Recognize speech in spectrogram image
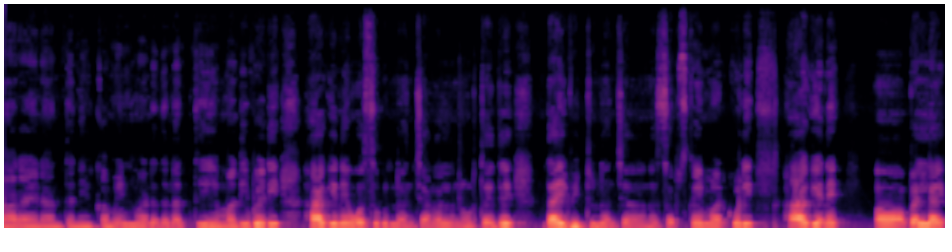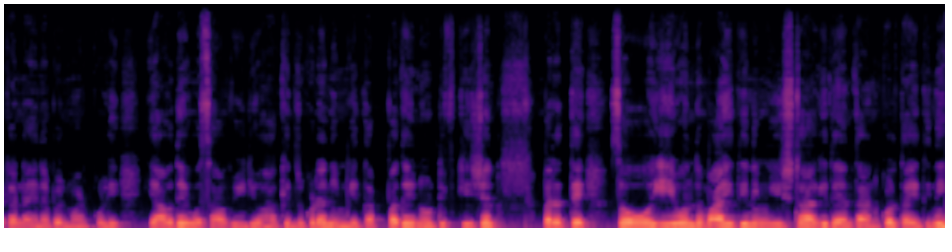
ನಾರಾಯಣ ಅಂತ ನೀವು ಕಮೆಂಟ್ ಮಾಡೋದನ್ನು ಮರಿಬೇಡಿ. ಹಾಗೆಯೇ ಹೊಸಬ್ರು ನನ್ನ ಚಾನಲ್ನ ನೋಡ್ತಾ ದಯವಿಟ್ಟು ನನ್ನ ಚಾನಲನ್ನು ಸಬ್ಸ್ಕ್ರೈಬ್ ಮಾಡ್ಕೊಳ್ಳಿ. ಹಾಗೆಯೇ ಬೆಲ್ ಐಕನ್ನ ಎನೇಬಲ್ ಮಾಡ್ಕೊಳ್ಳಿ. ಯಾವುದೇ ಹೊಸ ವಿಡಿಯೋ ಹಾಕಿದರೂ ಕೂಡ ನಿಮಗೆ ತಪ್ಪದೇ ನೋಟಿಫಿಕೇಷನ್ ಬರುತ್ತೆ. ಸೊ ಈ ಒಂದು ಮಾಹಿತಿ ನಿಮಗೆ ಇಷ್ಟ ಆಗಿದೆ ಅಂತ ಅಂದ್ಕೊಳ್ತಾ ಇದ್ದೀನಿ.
